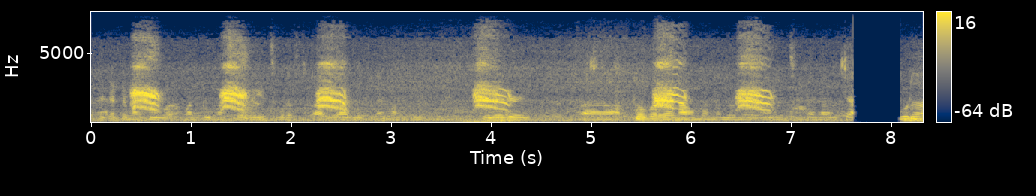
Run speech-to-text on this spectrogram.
ఎందుకంటే మనకు మనకు మంచిగా రేంజ్ కూడా స్టార్ట్ రాబోతున్నాయి. మనకి ఏదైతే అక్టోబర్ నవంబర్ నెలలో రేంజ్ ఉంటాయి కాబట్టి కూడా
